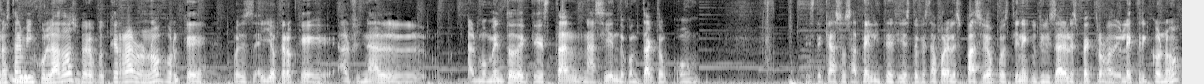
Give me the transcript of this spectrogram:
no están vinculados, pero pues qué raro, ¿no? Porque pues yo creo que al final, al momento de que están haciendo contacto con, en este caso, satélites y esto que está fuera del espacio, pues tienen que utilizar el espectro radioeléctrico, ¿no?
